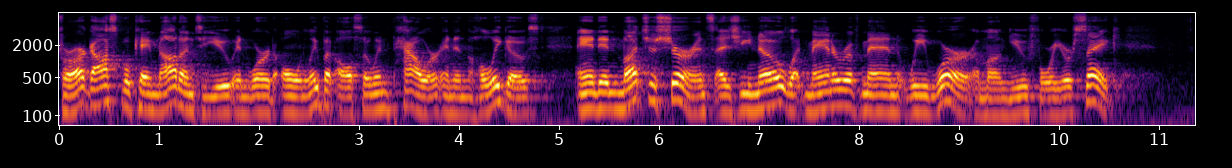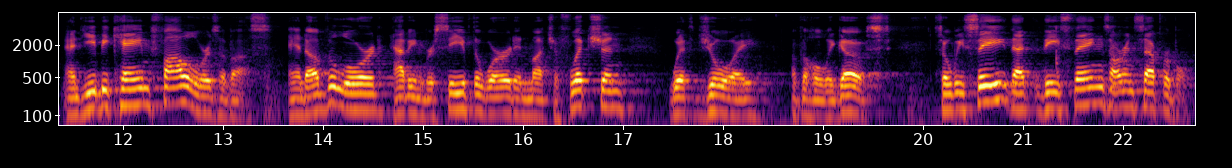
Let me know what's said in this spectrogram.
For our gospel came not unto you in word only, but also in power and in the Holy Ghost, and in much assurance, as ye know what manner of men we were among you for your sake. And ye became followers of us and of the Lord, having received the word in much affliction with joy of the Holy Ghost. So we see that these things are inseparable.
